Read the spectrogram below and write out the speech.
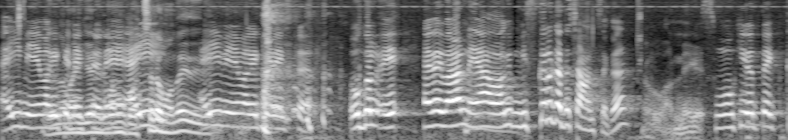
ඇයි මේ වගේ ළමයි කෙනෙක්ට කියන්නේ නේ? මම කොච්චර හොඳයිද ඇයි? ඉතින්. ඇයි මේ වගේ කෙනෙක්ට ඔගොල්ලෝ ඒ හැබැයි බලන්න එයා වගේ මිස් කරගත chance එක වන්නේ ස්මෝකියොත් එක්ක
